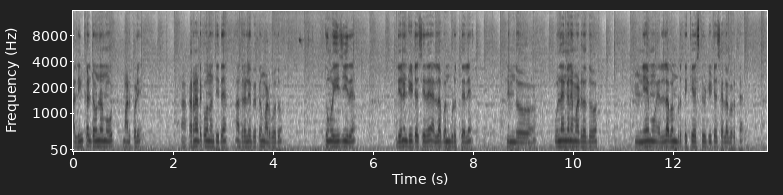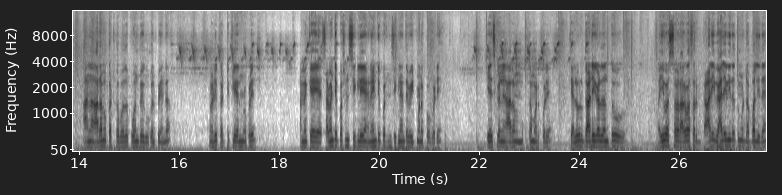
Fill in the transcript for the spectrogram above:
ಆ ಲಿಂಕಲ್ಲಿ ಡೌನ್ಲೋಡ್ ಮಾಡ್ಬಿಟ್ಟು ಮಾಡ್ಕೊಳ್ಳಿ. ಕರ್ನಾಟಕ ಒನ್ ಅಂತಿದೆ. ಅದರಲ್ಲಿ ಬೇಕಾದ್ರೆ ಮಾಡ್ಬೋದು. ತುಂಬ ಈಸಿ ಇದೆ. ಏನೇನು ಡೀಟೇಲ್ಸ್ ಇದೆ, ಎಲ್ಲ ಬಂದ್ಬಿಡುತ್ತೆ ಅಲ್ಲಿ. ನಿಮ್ಮದು ಉಲ್ಲಂಘನೆ ಮಾಡಿರೋದು ನಿಮ್ಮ ನೇಮು ಎಲ್ಲ ಬಂದ್ಬಿಡುತ್ತೆ ಕೇಸ್ದು ಡೀಟೇಲ್ಸ್ ಎಲ್ಲ ಬರುತ್ತೆ. ಆನ ಆರಾಮಾಗಿ ಕಟ್ಕೋಬೋದು ಫೋನ್ಪೇ ಗೂಗಲ್ ಪೇಯಿಂದ ನೋಡಿ, ಕಟ್ಟಿ ಕ್ಲಿಯರ್ ಮಾಡ್ಕೊಳ್ಳಿ. ಆಮೇಲೆ ಸೆವೆಂಟಿ ಪರ್ಸೆಂಟ್ ಸಿಗಲಿ ನೈಂಟಿ ಪರ್ಸೆಂಟ್ ಸಿಗಲಿ ಅಂತ ವೆಯ್ಟ್ ಮಾಡ್ಕೋಬೇಡಿ ಕೇಸ್ಗಳನ್ನ ಆರಾಮ ಮುಕ್ತ ಮಾಡ್ಕೊಳ್ಳಿ. ಕೆಲವ್ರು ಗಾಡಿಗಳದಂತೂ ಐವತ್ತು ಸಾವಿರ ಅರವತ್ತು ಸಾವಿರ ಗಾಡಿ ವ್ಯಾಲ್ಯೂ ಇದೆ ತುಂಬ ಡಬ್ಬಲ್ ಇದೆ.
